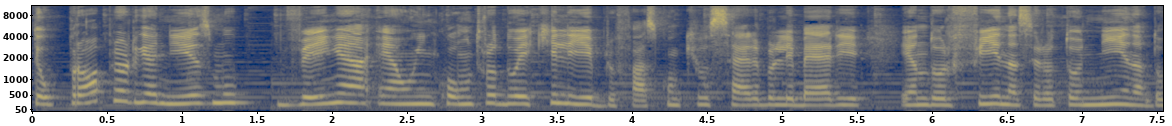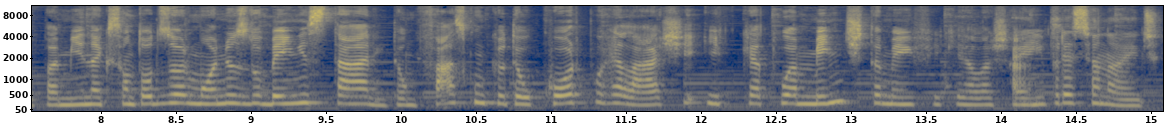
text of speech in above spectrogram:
teu próprio organismo venha ao um encontro do equilíbrio, faz com que o cérebro libere endorfina, serotonina, dopamina, que são todos hormônios do bem-estar. Então faz com que o teu corpo relaxe e que a tua mente também fique relaxada. É impressionante.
